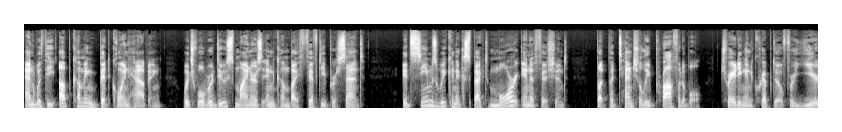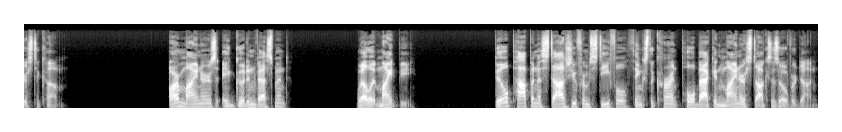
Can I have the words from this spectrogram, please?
And with the upcoming Bitcoin halving, which will reduce miners' income by 50%, it seems we can expect more inefficient, but potentially profitable, trading in crypto for years to come. Are miners a good investment? Well, it might be. Bill Papanastasiou from Stifel thinks the current pullback in miner stocks is overdone.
